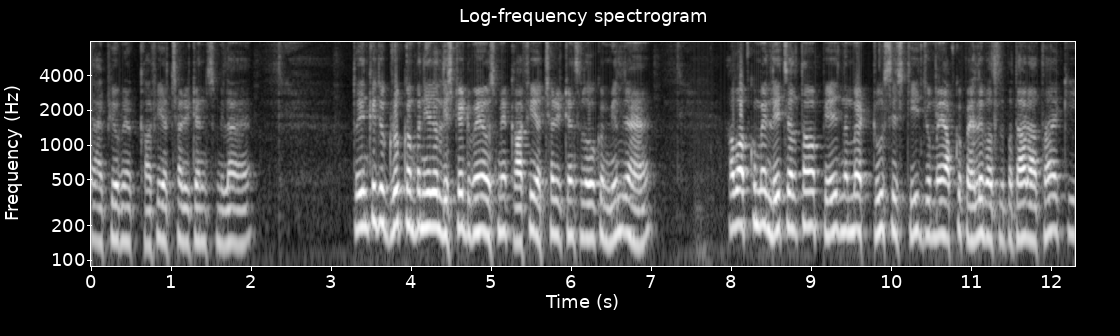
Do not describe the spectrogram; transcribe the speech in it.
आईपीओ में काफ़ी अच्छा रिटर्न्स मिला है। तो इनके जो ग्रुप कंपनी है, जो लिस्टेड हुए हैं, उसमें काफ़ी अच्छा रिटर्न्स लोगों को मिल रहे हैं। अब आपको मैं ले चलता हूँ पेज नंबर 260 जो मैं आपको पहले बता रहा था कि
